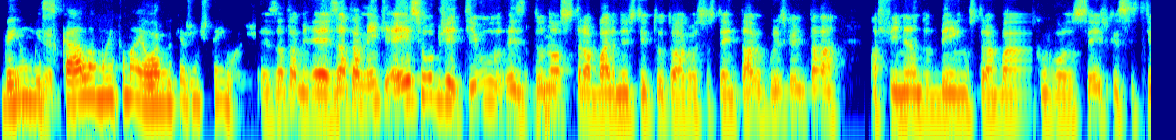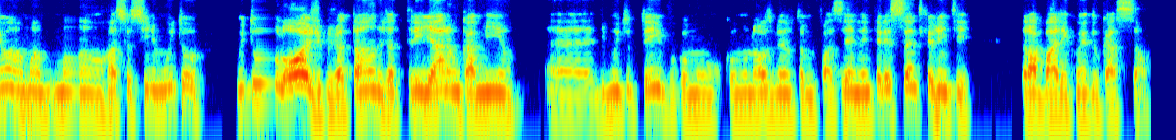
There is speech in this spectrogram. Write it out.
ganhem uma é. escala muito maior do que a gente tem hoje. Exatamente, é exatamente, é esse o objetivo do nosso trabalho no Instituto Água Sustentável, por isso que a gente está afinando bem os trabalhos com vocês, porque vocês têm uma, uma, uma, um raciocínio muito muito lógico, já tá, já trilharam um caminho é, de muito tempo, como, como nós mesmos estamos fazendo. É interessante que a gente trabalhe com educação.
